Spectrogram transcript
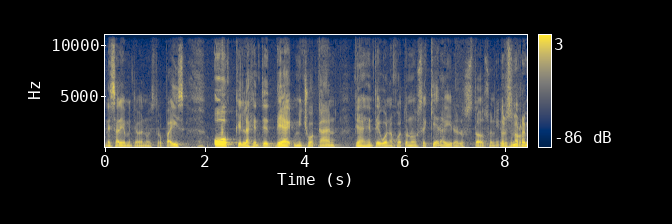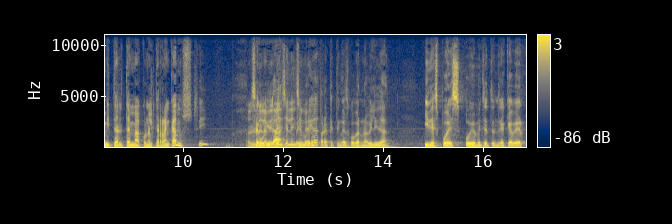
necesariamente a nuestro país, o que la gente de Michoacán, que la gente de Guanajuato no se quiera ir a los Estados Unidos. Pero eso nos remite al tema con el que arrancamos. Sí, seguridad, primero para que tengas gobernabilidad y después obviamente tendría que haber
